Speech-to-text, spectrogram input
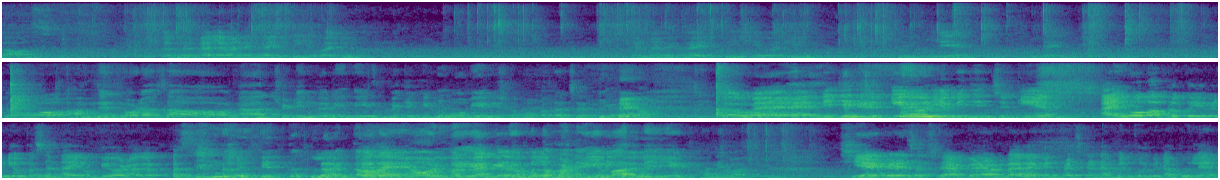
लास्ट सबसे पहले मैंने खाई थी ये वाली फिर मैंने खाई थी ये वाली फिर ये then तो हमने थोड़ा सा ना चीटिंग करी थी इसमें लेकिन वो भी अरिशा को पता चल गया था तो मैं भी जीत चुकी हूँ और ये भी जीत चुकी है आई होप आप लोग को ये वीडियो पसंद आई होगी और अगर पसंद आई तो लाइक बताएँ करें और और ये मैं वीडियो कभी खोली। ये खाने वाली शेयर करें सब्सक्राइब करें और बेल आइकन प्रेस करना बिल्कुल भी ना भूलें।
